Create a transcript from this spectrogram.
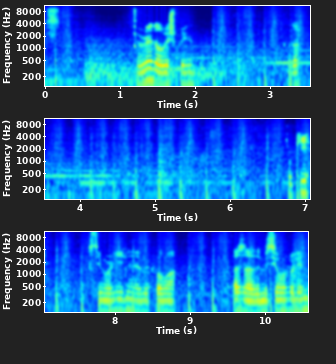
Ich will nicht oben springen. Oder? Okay. Lass die mal healen, bevor wir also die Mission verlieren.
